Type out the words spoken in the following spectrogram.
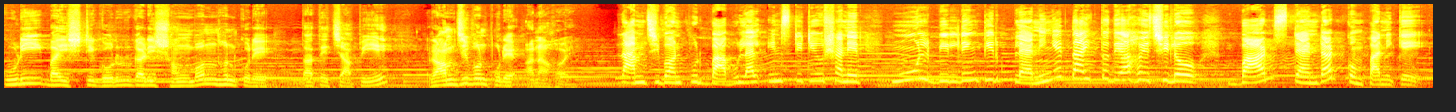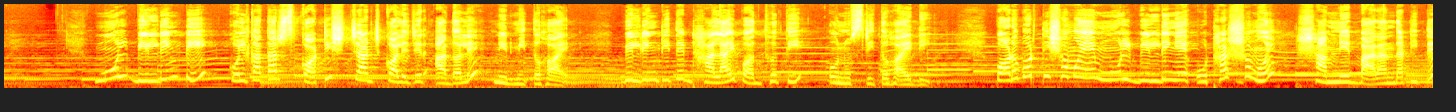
কুড়ি বাইশটি গরুর গাড়ি সংবন্ধন করে তাতে চাপিয়ে রামজীবনপুরে আনা হয়। রামজীবনপুর বাবুলাল ইনস্টিটিউশনের মূল বিল্ডিংটির প্ল্যানিংয়ের দায়িত্ব দেওয়া হয়েছিল বার্ন স্ট্যান্ডার্ড কোম্পানিকে। মূল বিল্ডিংটি কলকাতার স্কটিশ চার্চ কলেজের আদলে নির্মিত হয়। বিল্ডিংটিতে ঢালাই পদ্ধতি অনুসৃত হয়নি। পরবর্তী সময়ে মূল বিল্ডিংয়ে ওঠার সময় সামনের বারান্দাটিতে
